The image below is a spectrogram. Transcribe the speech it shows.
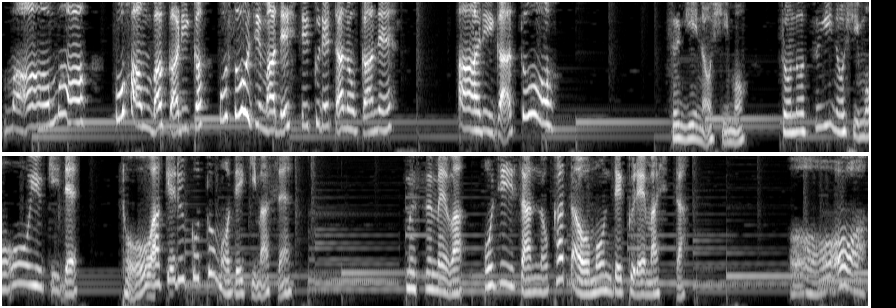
まあまあ、ご飯ばかりか、お掃除までしてくれたのかね。ありがとう。次の日も、その次の日も大雪で、戸を開けることもできません。娘はおじいさんの肩を揉んでくれました。おお、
